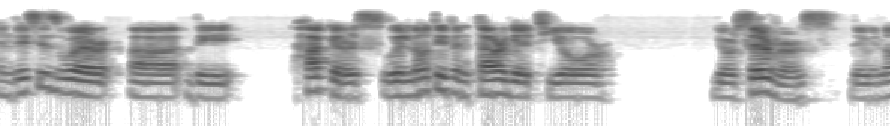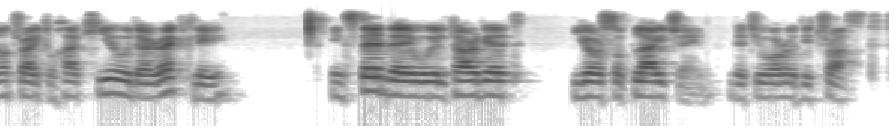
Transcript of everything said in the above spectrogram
And this is where uh, the hackers will not even target your, your servers. They will not try to hack you directly. Instead, they will target your supply chain that you already trust.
